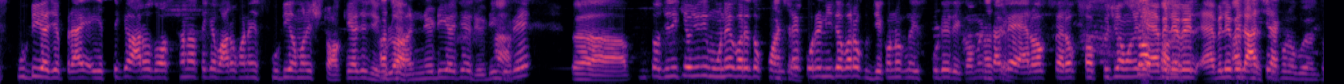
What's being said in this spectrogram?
স্কুটি আছে প্রায় এর থেকে আরও দশখানা থেকে বারোখানা স্কুটি আমার স্টকে আছে যেগুলো অলরেডি আনরেডি আছে রেডি হ্যাঁ। করে তো যদি কেউ যদি মনে করে তো কন্ট্যাক্ট করে নিতে পারো যে কোনো স্কুটি রিকমেন্ড আচ্ছা। থাকলে অ্যারক্স ফ্যারক্স সবকিছু আমাদের। অ্যাভেলেবেল অ্যাভেলেবেল আচ্ছা, আছে আচ্ছা। এখনও পর্যন্ত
